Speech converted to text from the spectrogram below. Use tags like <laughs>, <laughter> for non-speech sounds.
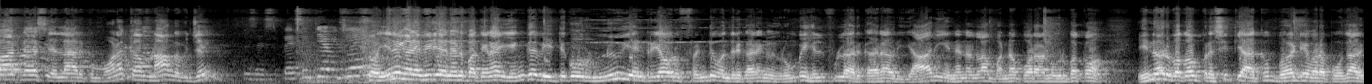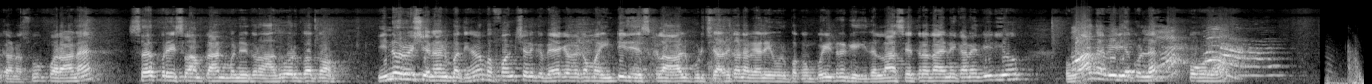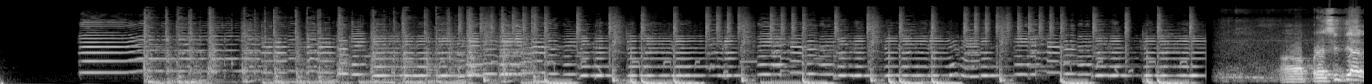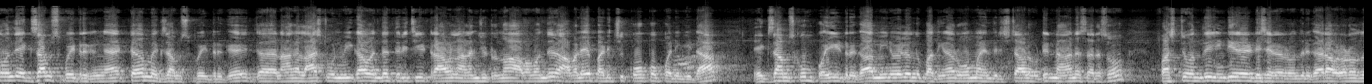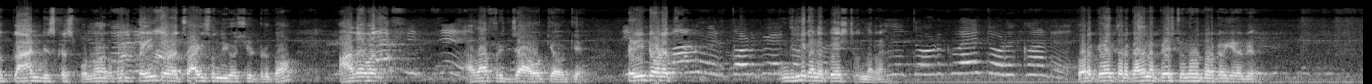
Partners எல்லாருக்கும் வணக்கம் நான் உங்க விஜய். ஸோ இன்னைக்கான வீடியோ என்னன்னு பார்த்தீங்கன்னா எங்க வீட்டுக்கு ஒரு நியூ என்ட்ரியா ஒரு ஃப்ரெண்டு வந்திருக்காரு. எங்களுக்கு ரொம்ப ஹெல்ப்ஃபுல்லா இருக்காரு. அவர் யாரு என்னென்னலாம் பண்ண போறாருன்னு ஒரு பக்கம். இன்னொரு பக்கம் பிரசித்தியாவுக்கு பர்த்டே வரப்போகுது. அதுக்கான சூப்பரான சர்ப்ரைஸ்லாம் பிளான் பண்ணியிருக்கிறோம் அது ஒரு பக்கம். இன்னொரு விஷயம் என்னன்னு பார்த்தீங்கன்னா நம்ம ஃபங்க்ஷனுக்கு வேக வேகமாக இன்டீரியர்ஸ்க்குலாம் ஆள் பிடிச்சி அதுக்கான வேலையை ஒரு பக்கம் போயிட்டு இருக்கு. இதெல்லாம் சேர்த்துனதான் இன்னைக்கான வீடியோ வாங்க வீடியோக்குள்ள போகலாம். பிரசித்தியாவுக்கு வந்து எக்ஸாம்ஸ் போயிட்டு இருக்குங்க டேர்ம் எக்ஸாம்ஸ் போயிட்டு இருக்கு த- நாங்க லாஸ்ட் ஒன் வீக்கா வந்து திருச்சி டிராவல் அலைஞ்சிட்டு இருந்தோம் அவ வந்து அவளே படிச்சு கோப்பப் பண்ணிக்கிட்டா. எக்ஸாம்ஸ்க்கும் போயிட்டு இருக்கா மீன்வேல வந்து பாத்தீங்கன்னா ரோமா எந்திரிச்சிட்டு. அவளை விட்டு நானும் சரசும் ஃபர்ஸ்ட் வந்து இன்டீரியர் டிசைனர் வந்திருக்காரு. அவரோட வந்து பிளான் டிஸ்கஸ் பண்ணோம் அதுக்கப்புறம் பெயிண்டோட சாய்ஸ் வந்து யோசிச்சுட்டு இருக்கோம் அதை வந்து அதான் ஃப்ரிட்ஜா ஓகே ஓகே பெயிண்டோட இல்லைக்கான பேஸ்ட் வந்துடுறேன். திறக்கவே திறக்காது. நான் பேஸ்ட் வந்து திறக்க வைக்கிறது.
